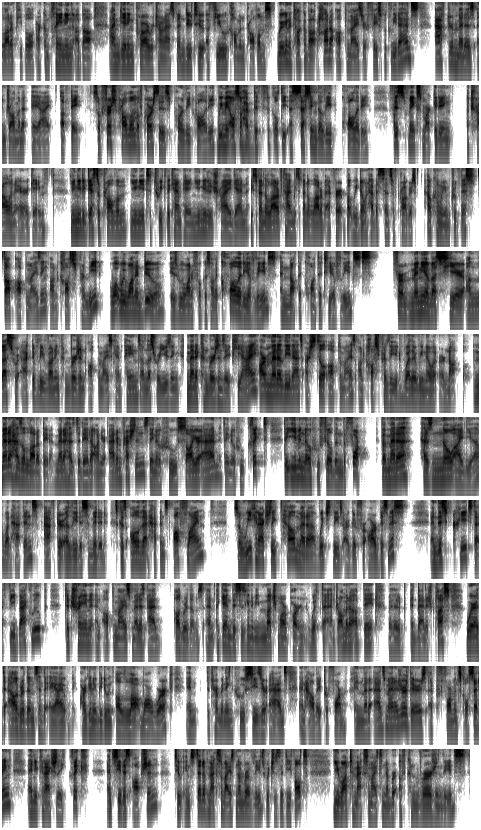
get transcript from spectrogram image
A lot of people are complaining about I'm getting poor return on ad spend due to a few common problems. We're going to talk about how to optimize your Facebook lead ads after Meta's Andromeda AI update. So first problem, of course, is poor lead quality. We may also have difficulty assessing the lead quality. This makes marketing a trial and error game. You need to guess the problem. You need to tweak the campaign. You need to try again. We spend a lot of time, we spend a lot of effort, but we don't have a sense of progress. How can we improve this? Stop optimizing on cost per lead. What we want to do is we want to focus on the quality of leads and not the quantity of leads for many of us here, unless we're actively running conversion optimized campaigns, unless we're using Meta Conversions API, our Meta lead ads are still optimized on cost per lead, whether we know it or not. Meta has a lot of data. Meta has the data on your ad impressions. They know who saw your ad. They know who clicked. They even know who filled in the form. But Meta has no idea what happens after a lead is submitted because all of that happens offline. So we can actually tell Meta which leads are good for our business and this creates that feedback loop to train and optimize Meta's ad algorithms. And again, this is going to be much more important with the Andromeda update, with Advantage Plus, where the algorithms and the AI are going to be doing a lot more work in determining who sees your ads and how they perform. In Meta Ads Manager, there's a performance goal setting, and you can actually click and see this option to instead of maximize number of leads, which is the default, you want to maximize the number of conversion leads.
